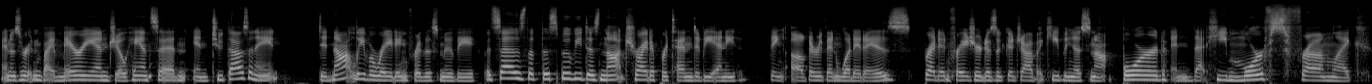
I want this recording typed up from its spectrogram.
and was written by MaryAnn Johanson in 2008. Did not leave a rating for this movie, but says that this movie does not try to pretend to be anything other than what it is. Brendan Fraser does a good job at keeping us not bored, and that he morphs from like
